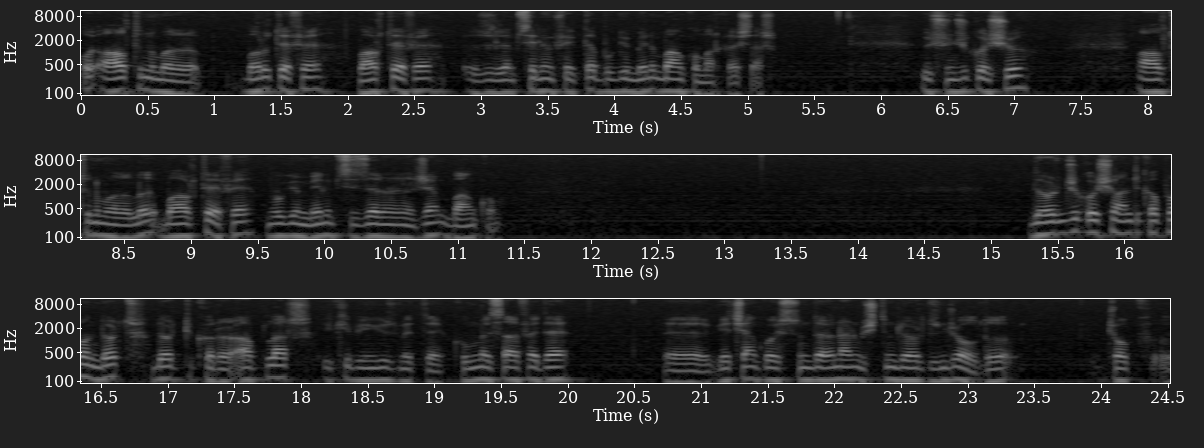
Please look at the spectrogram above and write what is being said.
o 6 numaralı Barut Efe, Barut Efe, özür dilerim Selim Fek'te bugün benim bankom arkadaşlar. Üçüncü koşu 6 numaralı Barut Efe bugün benim sizlere önereceğim bankom. Dördüncü koşu handikap 14. 4 yukarı aplar 2100 metre kum mesafede e, geçen koşusunda önermiştim dördüncü oldu. Çok e,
